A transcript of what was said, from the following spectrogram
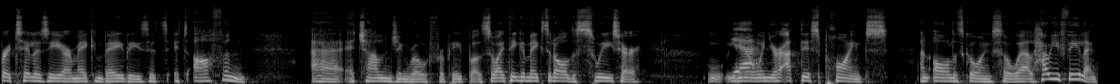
fertility or making babies, it's it's often uh, a challenging road for people. So I think it makes it all the sweeter, you Yeah. know, when you're at this point and all is going so well. How are you feeling?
